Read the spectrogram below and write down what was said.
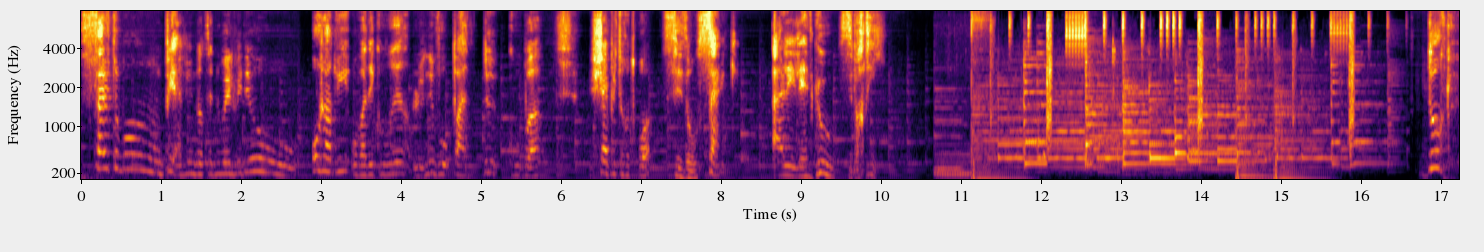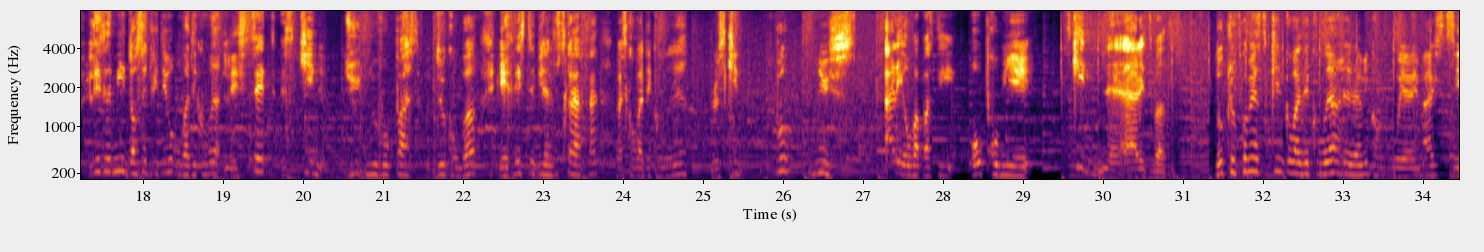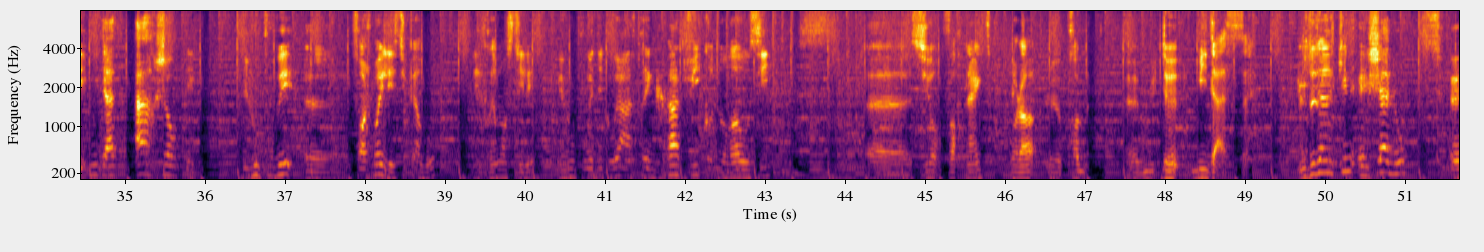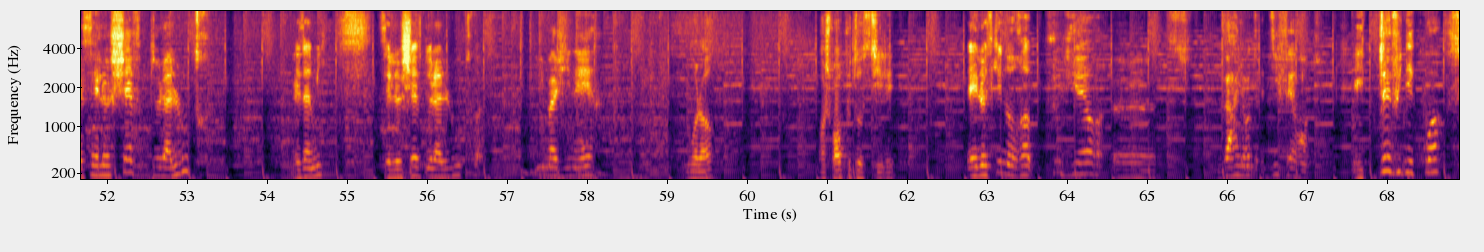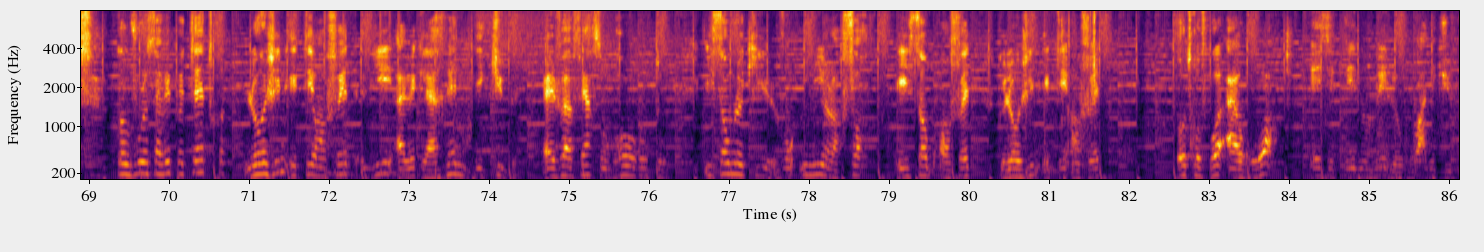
Salut tout le monde, bienvenue dans cette nouvelle vidéo. Aujourd'hui, on va découvrir le nouveau pass de combat, chapitre 3, saison 5 Allez, let's go, c'est parti. Donc, les amis, dans cette vidéo, on va découvrir les 7 skins du nouveau pass de combat. Et restez bien jusqu'à la fin, parce qu'on va découvrir le skin bonus. Allez, on va passer au premier skin. Allez, c'est parti. Donc le premier skin qu'on va découvrir, les amis, quand vous voyez l'image, c'est Midas argenté. Et vous pouvez, euh, franchement, il est super beau. Il est vraiment stylé. Et vous pouvez découvrir un trait gratuit qu'on aura aussi euh, sur Fortnite. Voilà, le prom euh, de Midas. Le deuxième skin est Jano. c'est le chef de la loutre. Les amis, c'est le chef de la loutre imaginaire. Voilà. Franchement, plutôt stylé. Et le skin aura plusieurs euh, variantes différentes. Et devinez quoi? Comme vous le savez peut-être, l'origine était en fait liée avec la reine des cubes. Elle va faire son grand retour. Il semble qu'ils vont unir leurs forces et il semble en fait que l'origine était en fait autrefois un roi et c'était nommé le roi des cubes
